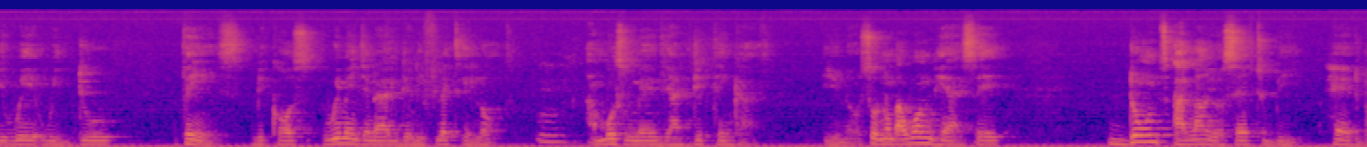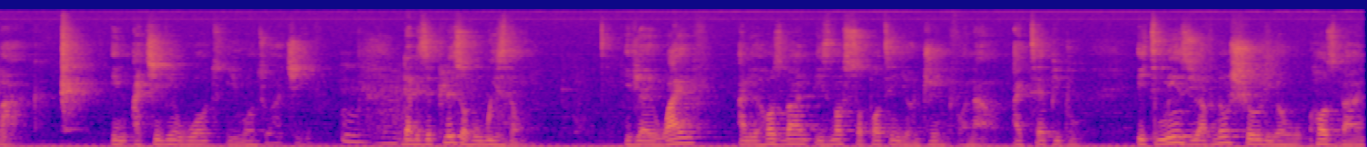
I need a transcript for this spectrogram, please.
the way we do things because women generally they reflect a lot. Mm. and most women they are deep thinkers you know. So number one here i say don't allow yourself to be held back in achieving what you want to achieve. There is a place of wisdom. If you're a wife and your husband is not supporting your dream for now i tell people it means you have not showed your husband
